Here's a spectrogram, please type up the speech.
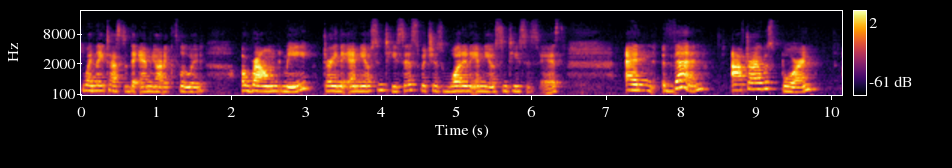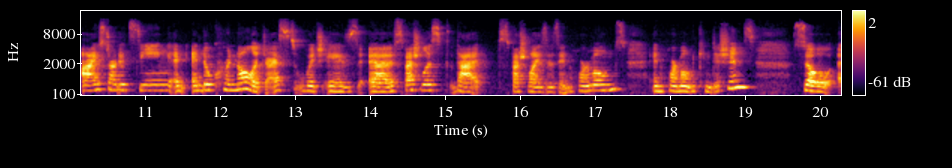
when they tested the amniotic fluid around me during the amniocentesis, which is what an amniocentesis is. And then after I was born, I started seeing an endocrinologist, which is a specialist that specializes in hormones and hormone conditions. So, uh,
